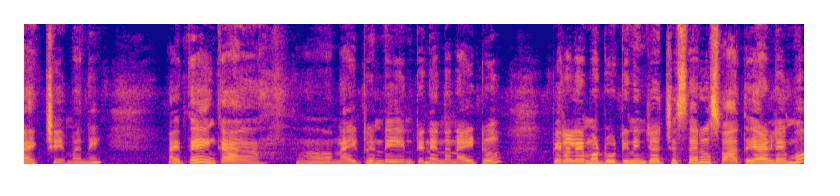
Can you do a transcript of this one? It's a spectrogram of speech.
లైక్ చేయమని. అయితే ఇంకా నైట్ అండి ఏంటి నిన్న నైటు పిల్లలేమో డ్యూటీ నుంచి వచ్చేసారు స్వాతి వాళ్ళేమో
